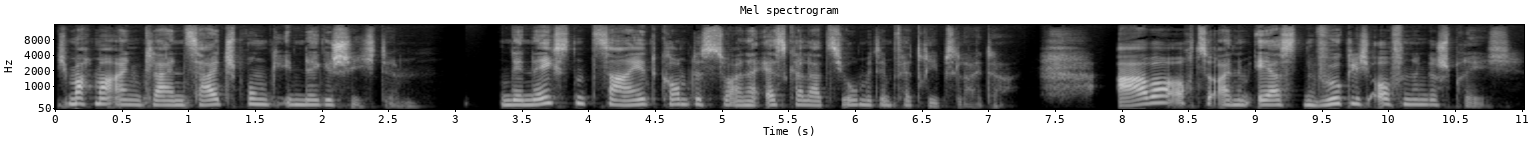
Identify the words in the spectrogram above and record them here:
Ich mache mal einen kleinen Zeitsprung in der Geschichte. In der nächsten Zeit kommt es zu einer Eskalation mit dem Vertriebsleiter, aber auch zu einem ersten wirklich offenen Gespräch.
